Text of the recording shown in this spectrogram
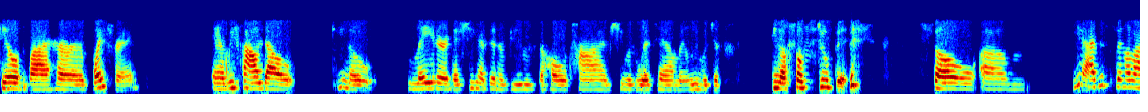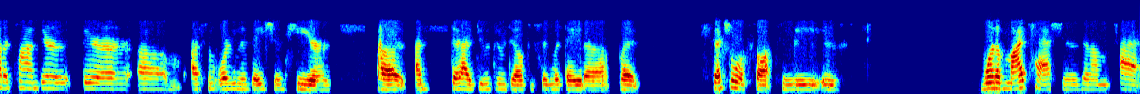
killed by her boyfriend. And we found out, you know, later that she had been abused the whole time she was with him, and we were just, you know, so stupid. so um, yeah, I just spent a lot of time there. There um, are some organizations here uh, I, that I do through Delta Sigma Theta, but sexual assault to me is one of my passions, and I'm I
